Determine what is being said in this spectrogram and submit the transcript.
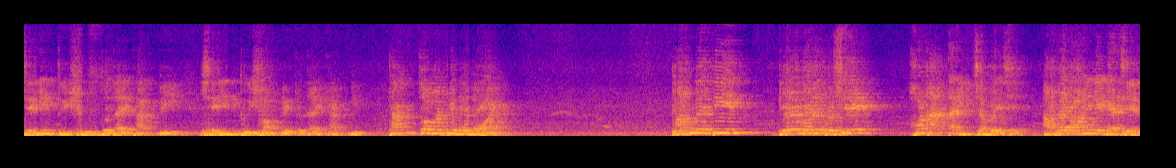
সেদিন তুই সুস্থতায় থাকবি, সেদিন তুই সমৃদ্ধতায় থাকবি। ঠাকুর তো আমার প্রেমময় ঠাকুরের দিন দেওঘরে বসে হঠাৎ তার ইচ্ছা হয়েছে। আপনারা অনেকে গেছেন।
